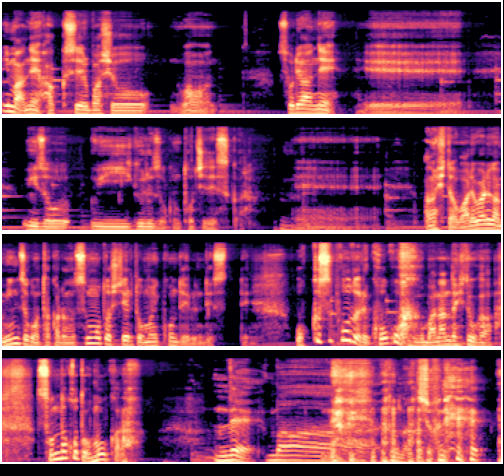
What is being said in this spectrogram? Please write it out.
今ね、発掘している場所は、そりゃね、えーウイゾウイグル族の土地ですから。うんえーあの人は我々が民族の宝を盗もうとしていると思い込んでいるんですって。オックスフォードで考古学を学んだ人が、そんなこと思うかな？ねまあ、どうなんでしょうね。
